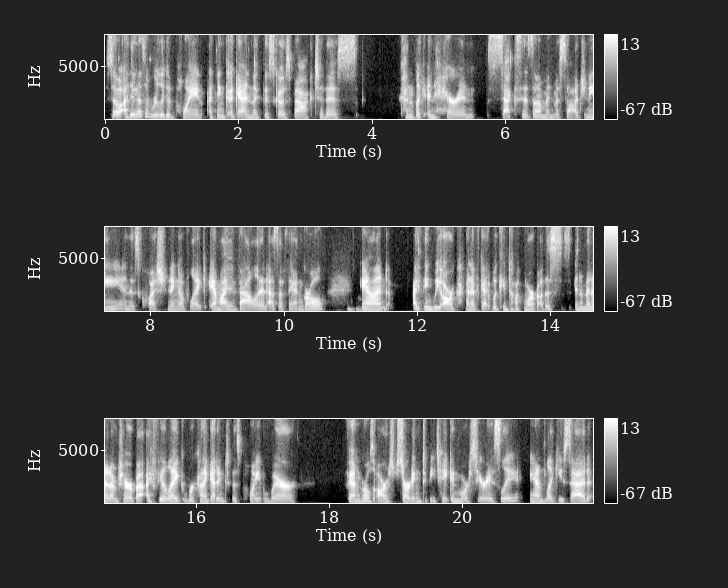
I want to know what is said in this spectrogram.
so I think that's a really good point. I think again, like this goes back to this kind of like inherent sexism and misogyny and this questioning of like, am I valid as a fangirl? Mm-hmm. And I think we are kind of get we can talk more about this in a minute, I'm sure, but I feel like we're kind of getting to this point where fangirls are starting to be taken more seriously. And like you said,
